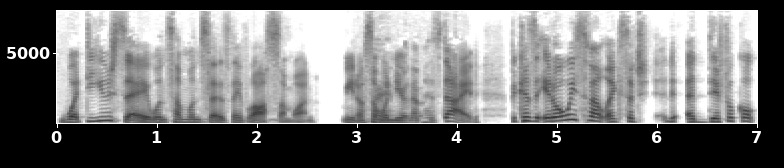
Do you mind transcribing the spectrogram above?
what do you say when someone says they've lost someone you know someone right. near them has died because it always felt like such a difficult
